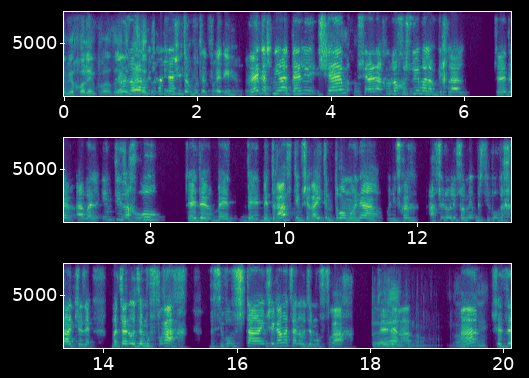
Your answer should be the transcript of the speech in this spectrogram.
אתם יכולים כבר, זה... לא זוכרתי בכלל שיש התערבות על פרדי. רגע, שנייה, תן לי שם שאנחנו לא חושבים עליו בכלל, בסדר? אבל אם תיזכרו, בסדר, בדרפטים שראיתם טרום עונה, הוא נבחר אפילו לפעמים בסיבוב אחד, שזה, מצאנו את זה מופרך, בסיבוב שתיים, שגם מצאנו את זה מופרך. בסדר? לא, לא, מה? שזה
